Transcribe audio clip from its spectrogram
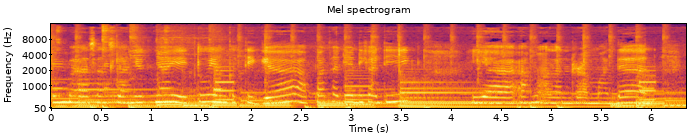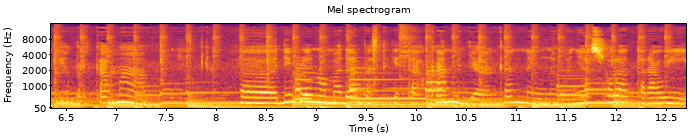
pembahasan selanjutnya yaitu yang ketiga apa tadi adik-adik ya amalan Ramadan yang pertama uh, di bulan Ramadan pasti kita akan menjalankan yang namanya sholat tarawih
